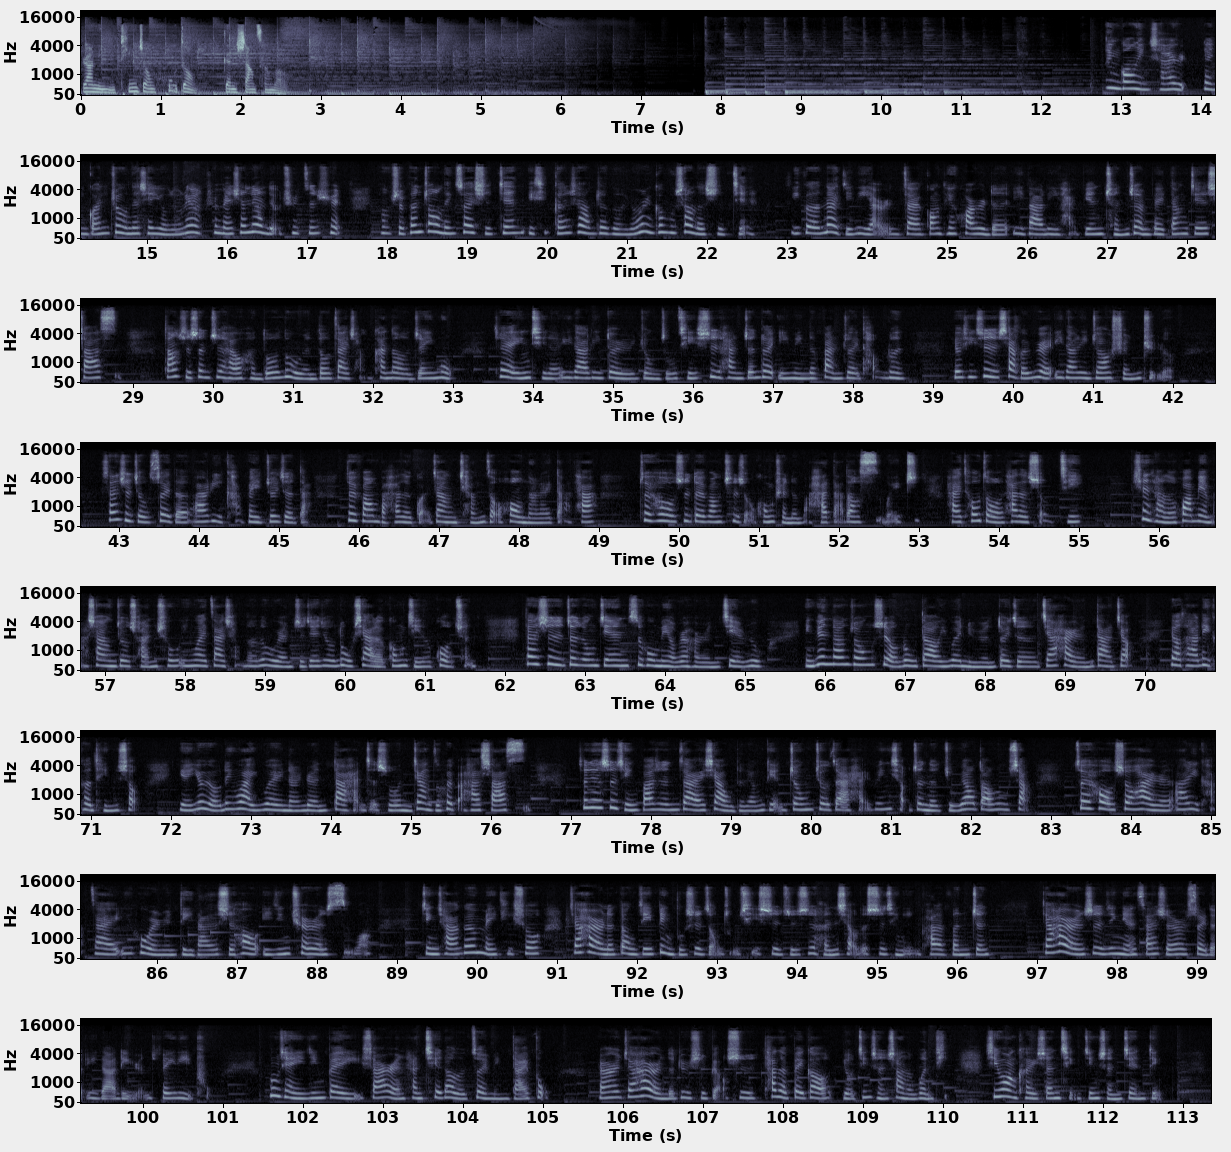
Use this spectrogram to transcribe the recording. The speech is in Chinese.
让你与听众互动更上层楼。欢迎光临鲨语，带你关注那些有流量却没声量的有趣资讯。用十分钟零碎时间，一起跟上这个永远跟不上的世界。一个奈及利亚人在光天化日的意大利海边城镇被当街杀死，当时甚至还有很多路人都在场看到了这一幕。这也引起了意大利对于种族歧视和针对移民的犯罪讨论，尤其是下个月意大利就要选举了。三十九岁的阿丽卡被追着打，对方把他的拐杖抢走后拿来打他，最后是对方赤手空拳的把他打到死为止，还偷走了他的手机。现场的画面马上就传出，因为在场的路人直接就录下了攻击的过程，但是这中间似乎没有任何人介入。影片当中是有录到一位女人对着加害人大叫，要他立刻停手。也又有另外一位男人大喊着说：“你这样子会把他杀死。”这件事情发生在下午的两点钟，就在海滨小镇的主要道路上。最后，受害人阿丽卡在医护人员抵达的时候已经确认死亡。警察跟媒体说，加害人的动机并不是种族歧视，只是很小的事情引发了纷争。加害人是今年三十二岁的意大利人菲利普。目前已经被以杀人和窃盗的罪名逮捕。然而，加害人的律师表示，他的被告有精神上的问题，希望可以申请精神鉴定。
